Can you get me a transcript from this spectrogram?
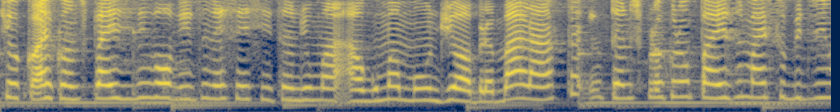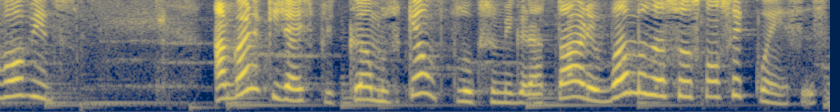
que ocorre quando os países desenvolvidos necessitam de uma, alguma mão de obra barata, então eles procuram países mais subdesenvolvidos. Agora que já explicamos o que é um fluxo migratório, vamos às suas consequências.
